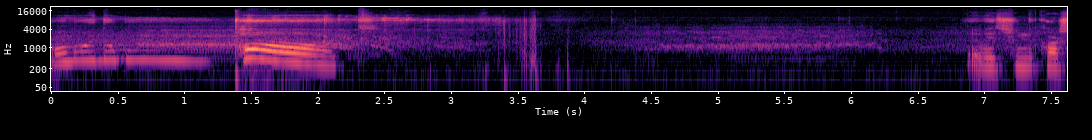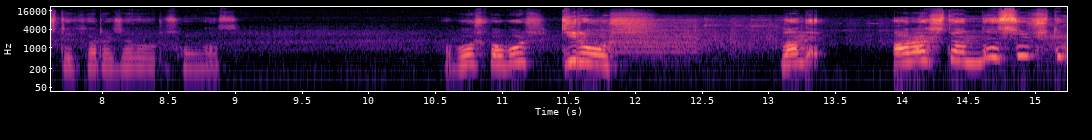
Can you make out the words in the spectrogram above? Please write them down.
Onu oynama. Pat. Evet şimdi karşıdaki araca doğru son gaz. Baboş baboş gir hoş. Lan e, araçtan nasıl uçtum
